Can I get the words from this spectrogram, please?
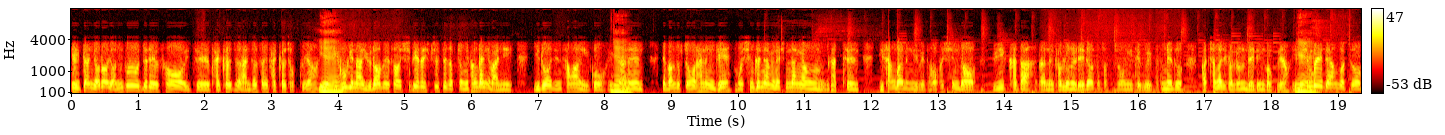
일단 여러 연구들에서 이제 밝혀진 안전성이 밝혀졌고요. 예. 미국이나 유럽에서 12에서 17세 접종이 상당히 많이 이루어진 상황이고 일단은 예. 예방 접종을 하는 게뭐 신근염이나 심낭염 같은 이상 반응에 비해 더 훨씬 더 유익하다라는 결론을 내려서 접종이 되고 국내도 마찬가지 결론을 내린 거고요. 예. 임신부에 대한 것도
